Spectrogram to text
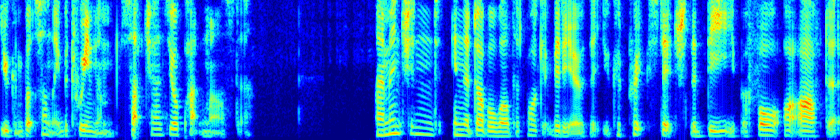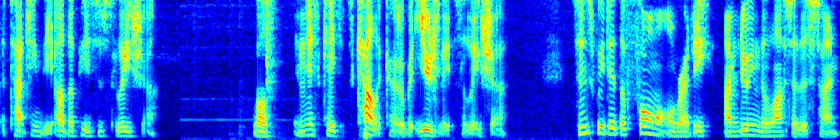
you can put something between them, such as your pattern master. I mentioned in the double welted pocket video that you could prick stitch the D before or after attaching the other piece of silesia. Well, in this case it's calico, but usually it's silesia. Since we did the former already, I'm doing the latter this time.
